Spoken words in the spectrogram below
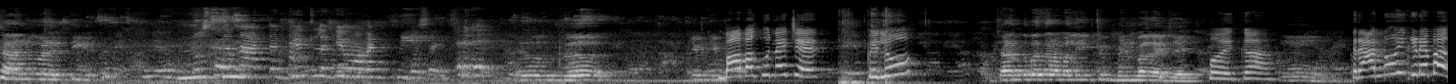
छान ओळखती. नुसतं नाटक घेतलं की मग बसायचं. बाबा कुणाचे आहेत? पिलू? शांत बस आम्हाला इक्विपमेंट बघायचे होय का? रानू इकडे बघ.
